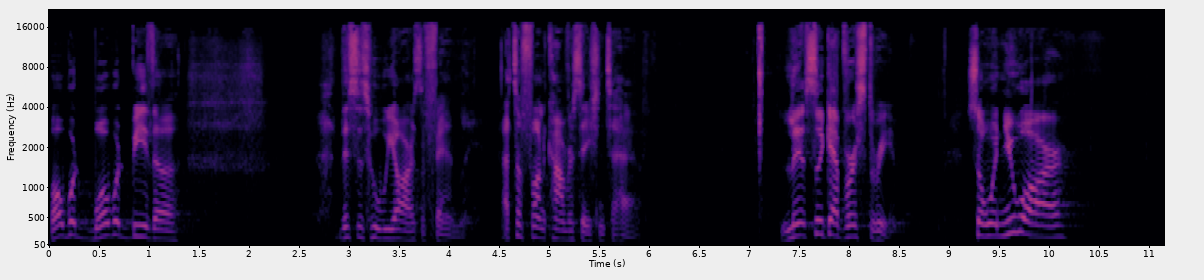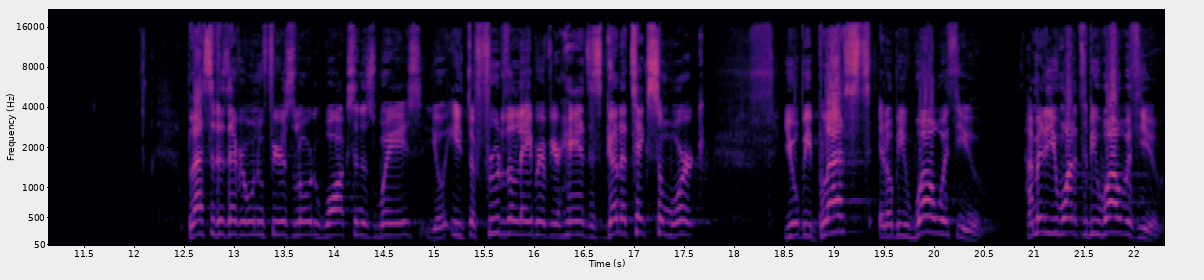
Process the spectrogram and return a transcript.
What would, what would be the, this is who we are as a family? That's a fun conversation to have. Let's look at verse 3. So when you are, blessed is everyone who fears the Lord, who walks in his ways, you'll eat the fruit of the labor of your hands. It's going to take some work. You'll be blessed. It'll be well with you. How many of you want it to be well with you?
